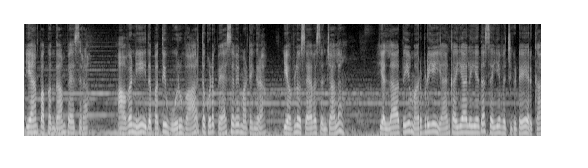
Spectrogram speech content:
என் பக்கம்தான் பேசுறா. அவனி இத பத்தி ஒரு வார்த்தை கூட பேசவே மாட்டேங்கிறா. எவ்வளோ சேவை செஞ்சாலும் எல்லாத்தையும் மறுபடியும் என் கையாலேயே தான் செய்ய வச்சுக்கிட்டே இருக்கா.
